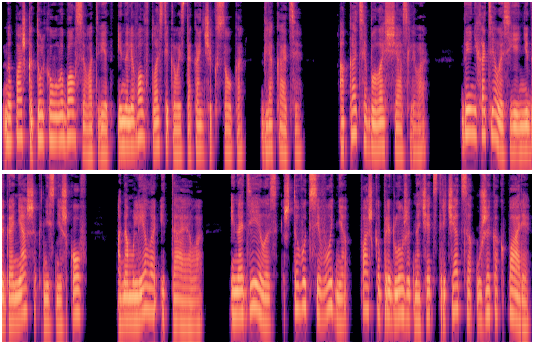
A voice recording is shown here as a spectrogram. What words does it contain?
Но Пашка только улыбался в ответ и наливал в пластиковый стаканчик сока для Кати. А Катя была счастлива. Да и не хотелось ей ни догоняшек, ни снежков. Она млела и таяла. И надеялась, что вот сегодня Пашка предложит начать встречаться уже как паре,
